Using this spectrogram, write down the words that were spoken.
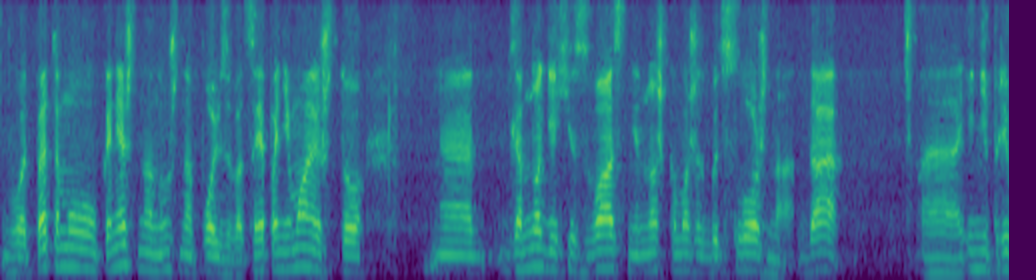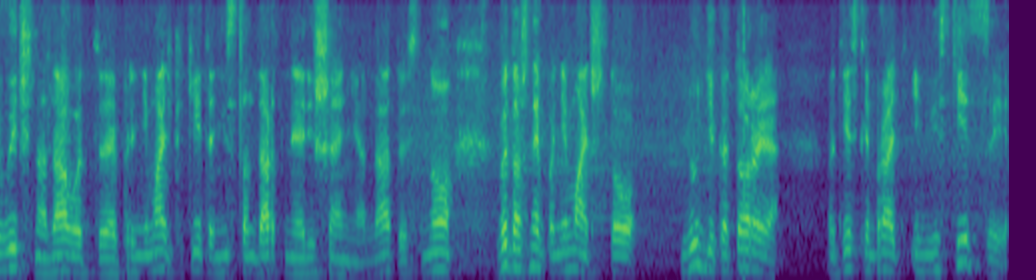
Вот, поэтому, конечно, нужно пользоваться. Я понимаю, что э, для многих из вас немножко может быть сложно, да, э, и непривычно, да, вот э, принимать какие-то нестандартные решения, да, то есть, но вы должны понимать, что люди, которые вот если брать инвестиции,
